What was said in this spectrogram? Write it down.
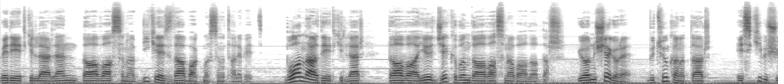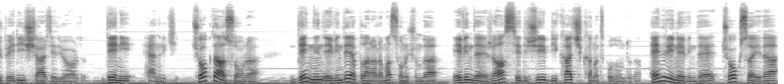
ve de yetkililerden davasına bir kez daha bakmasını talep etti. Bu anlarda yetkililer davayı Jacob'ın davasına bağladılar. Görünüşe göre bütün kanıtlar eski bir şüpheli işaret ediyordu. Danny Henrick'i. Çok daha sonra Danny'nin evinde yapılan arama sonucunda evinde rahatsız edici birkaç kanıt bulundu. Henry'nin evinde çok sayıda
